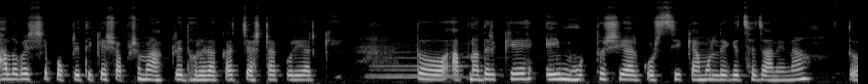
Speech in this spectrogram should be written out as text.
ভালোবেসে প্রকৃতিকে সবসময় আঁকড়ে ধরে রাখার চেষ্টা করি আর কি। তো আপনাদেরকে এই মুহূর্ত শেয়ার করছি, কেমন লেগেছে জানি না। তো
